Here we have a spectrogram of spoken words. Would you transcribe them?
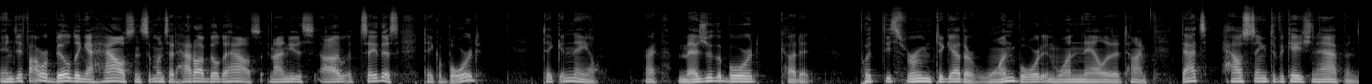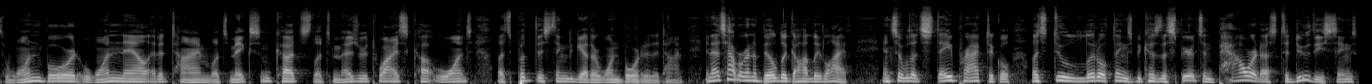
And if I were building a house and someone said, "How do I build a house?" and I need to, I would say this: take a board, take a nail, all right, Measure the board, cut it, put this room together, one board and one nail at a time. That's how sanctification happens. One board, one nail at a time. Let's make some cuts. Let's measure twice, cut once. Let's put this thing together one board at a time. And that's how we're going to build a godly life. And so let's stay practical. Let's do little things because the Spirit's empowered us to do these things.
